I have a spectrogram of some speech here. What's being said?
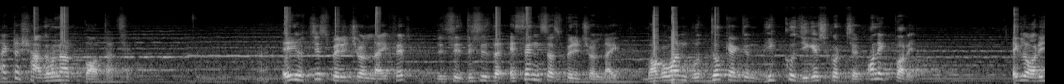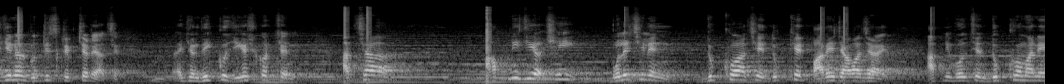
একটা সাধনার পথ আছে। এই হচ্ছে স্পিরিচুয়াল লাইফের this is the essence of spiritual life ভগবান বুদ্ধকে একজন ভিক্ষু জিজ্ঞেস করছেন অনেক পরে। এগুলো অরিজিনাল বুদ্ধি স্ক্রিপচারে আছে। একজন ভিক্ষু জিজ্ঞেস করছেন আচ্ছা আপনি যে সেই বলেছিলেন দুঃখ আছে, দুঃখের পারে যাওয়া যায়। আপনি বলছেন দুঃখ মানে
